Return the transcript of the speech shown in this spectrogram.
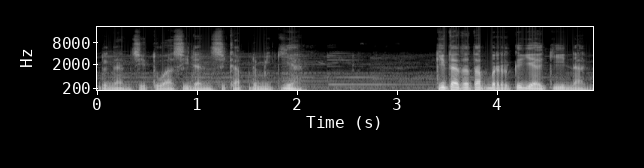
dengan situasi dan sikap demikian. Kita tetap berkeyakinan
